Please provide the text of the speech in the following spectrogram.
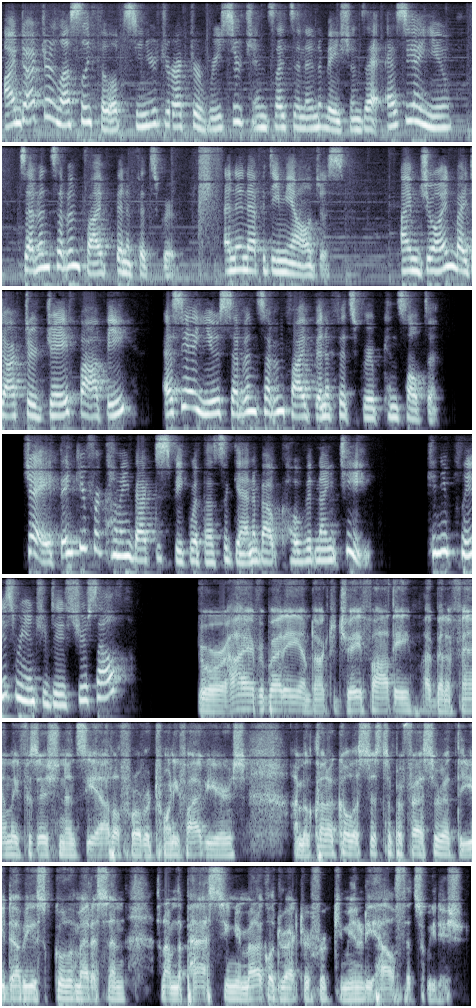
I'm Dr. Leslie Phillips, Senior Director of Research Insights and Innovations at SEIU 775 Benefits Group, and an epidemiologist. I'm joined by Dr. Jay Fathi, SEIU 775 Benefits Group consultant. Jay, thank you for coming back to speak with us again about COVID 19. Can you please reintroduce yourself? Sure. Hi, everybody. I'm Dr. Jay Fathi. I've been a family physician in Seattle for over 25 years. I'm a clinical assistant professor at the UW School of Medicine, and I'm the past senior medical director for community health at Swedish.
